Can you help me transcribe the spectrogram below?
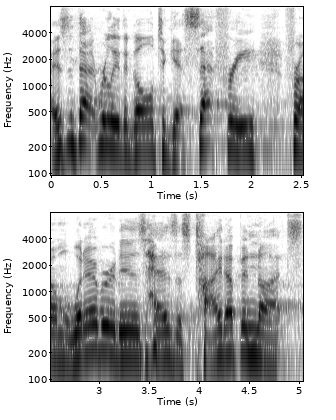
Isn't that really the goal to get set free from whatever it is has us tied up in knots?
